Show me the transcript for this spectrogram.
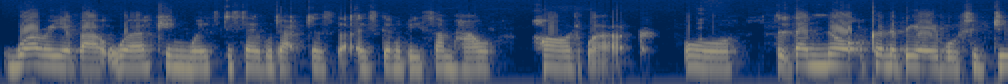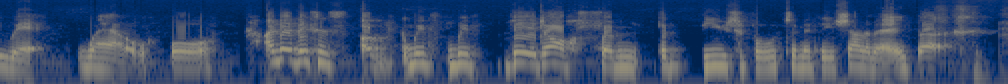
worry about working with disabled actors that is going to be somehow hard work or that they're not going to be able to do it well or I know this is uh, we've we've veered off from the beautiful Timothée Chalamet, but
